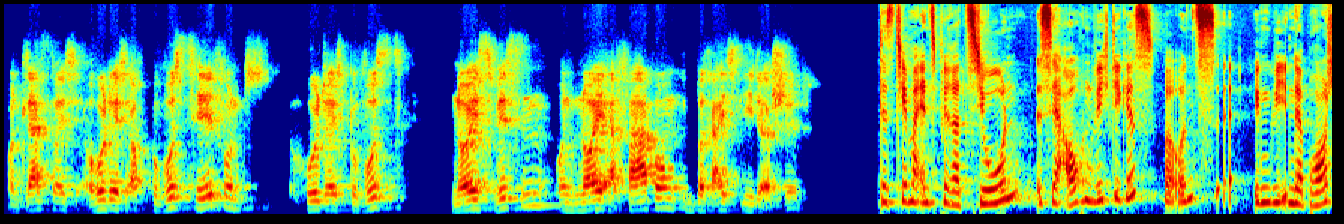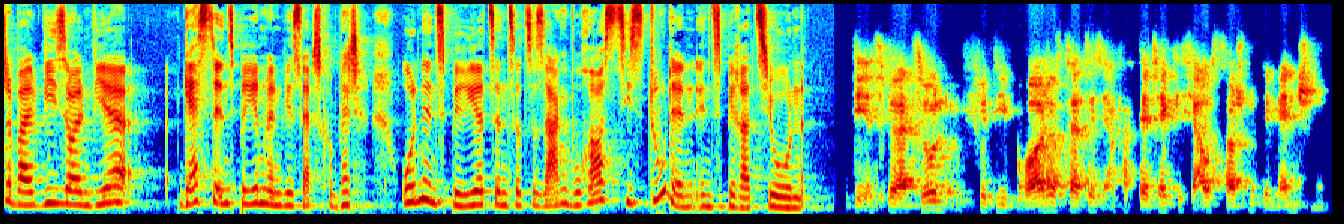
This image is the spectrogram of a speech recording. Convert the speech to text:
und lasst euch, holt euch auch bewusst Hilfe und holt euch bewusst neues Wissen und neue Erfahrungen im Bereich Leadership. Das Thema Inspiration ist ja auch ein wichtiges bei uns irgendwie in der Branche, weil wie sollen wir Gäste inspirieren, wenn wir selbst komplett uninspiriert sind sozusagen? Woraus ziehst du denn Inspiration? Die Inspiration für die Branche ist tatsächlich einfach der tägliche Austausch mit den Menschen.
